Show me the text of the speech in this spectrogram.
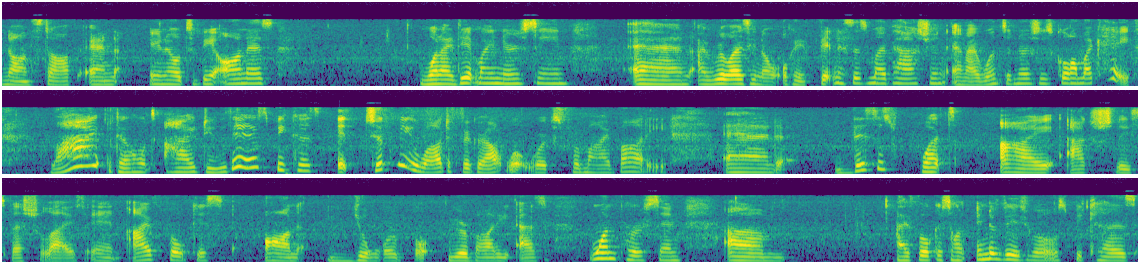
nonstop. And, you know, to be honest, when I did my nursing and I realized, you know, okay, fitness is my passion and I went to nursing school, I'm like, hey, why don't I do this? Because it took me a while to figure out what works for my body. And this is what I actually specialize in. I focus on your your body as one person. Um, I focus on individuals because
